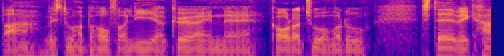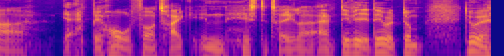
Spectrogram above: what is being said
bare, hvis du har behov for lige at køre en øh, kortere tur, hvor du stadigvæk har ja, behov for at trække en hestetrailer. Ja, det ved jeg, det var et dumt, det var,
